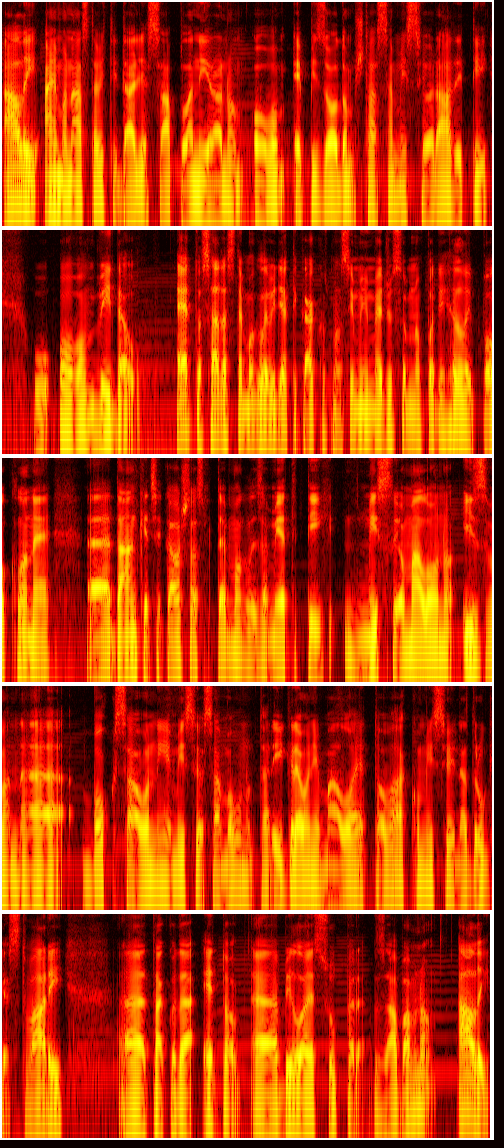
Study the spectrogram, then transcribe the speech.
Ali ajmo nastaviti dalje sa planiranom ovom epizodom šta sam mislio raditi u ovom videu. Eto, sada ste mogli vidjeti kako smo si mi međusobno podijelili poklone. E, Dankec je, kao što ste mogli zamijetiti, mislio malo ono izvan e, boksa, on nije mislio samo unutar igre, on je malo, eto, ovako mislio i na druge stvari. E, tako da, eto, e, bilo je super zabavno, ali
